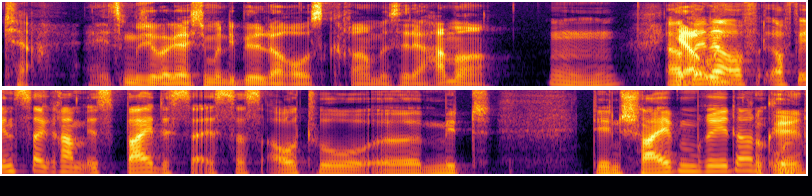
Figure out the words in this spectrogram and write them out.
Tja. Jetzt muss ich aber gleich nochmal die Bilder rauskramen. Das ist ja der Hammer. Mhm. Aber Ja, wenn er auf, auf Instagram ist beides, da ist das Auto äh, mit den Scheibenrädern, Okay.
